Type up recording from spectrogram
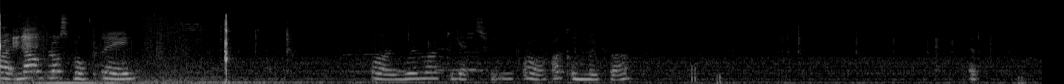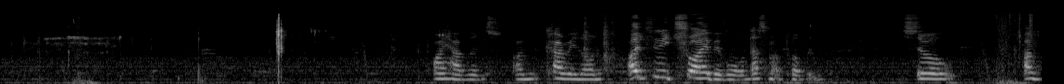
Right, now I've lost my plane. Fine, where do I have to get to? Oh, I can make that. Haven't. I'm carrying on. I just need to try a bit more. That's my problem. So, I'm.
